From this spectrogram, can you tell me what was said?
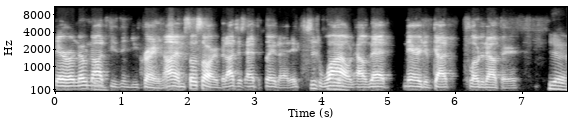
There are no Nazis in Ukraine. I am so sorry, but I just had to say that. It's just wild how that narrative got floated out there. Yeah,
